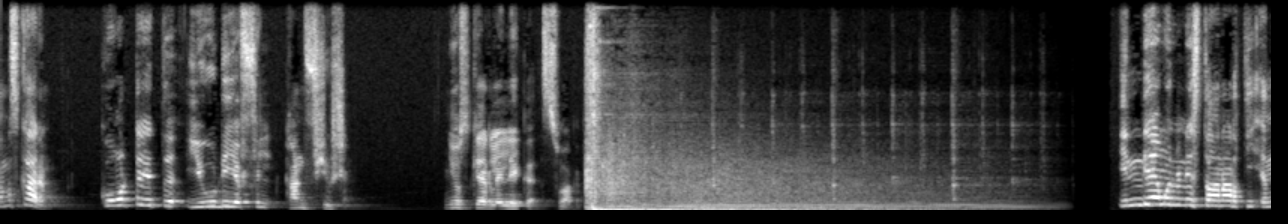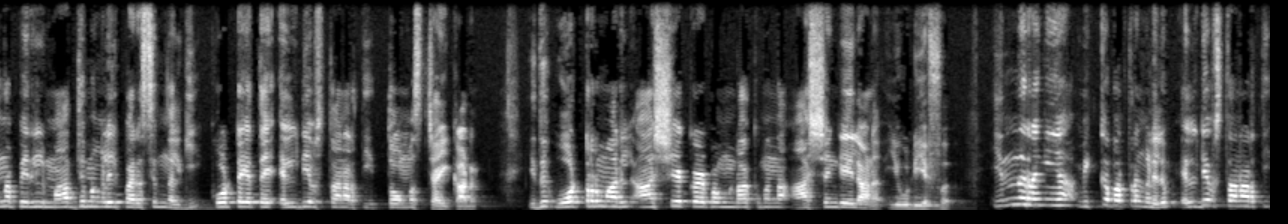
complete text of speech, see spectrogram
നമസ്കാരം. കോട്ടയത്ത് യു ഡി എഫിൽ കൺഫ്യൂഷൻ ന്യൂസ് കേരളയിലേക്ക് സ്വാഗതം. ഇന്ത്യ മുന്നണി സ്ഥാനാർത്ഥി എന്ന പേരിൽ മാധ്യമങ്ങളിൽ പരസ്യം നൽകി കോട്ടയത്തെ എൽ ഡി എഫ് സ്ഥാനാർത്ഥി തോമസ് ചൈക്കാടൻ. ഇത് വോട്ടർമാരിൽ ആശയക്കുഴപ്പമുണ്ടാക്കുമെന്ന ആശങ്കയിലാണ് യു ഡി എഫ് ഇന്നിറങ്ങിയ മിക്ക പത്രങ്ങളിലും എൽ ഡി എഫ് സ്ഥാനാർത്ഥി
